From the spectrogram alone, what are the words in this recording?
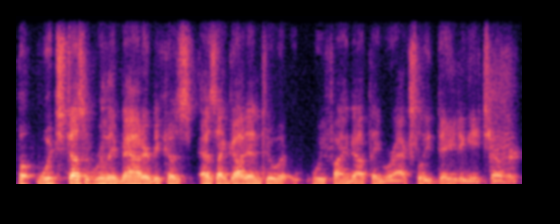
but which doesn't really matter because as I got into it, we find out they were actually dating each other.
